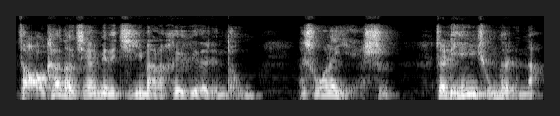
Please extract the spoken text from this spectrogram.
早看到前面的挤满了黑黑的人头。说来也是，这临邛的人呐，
